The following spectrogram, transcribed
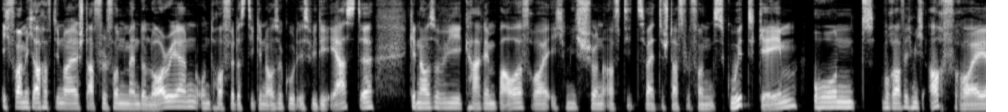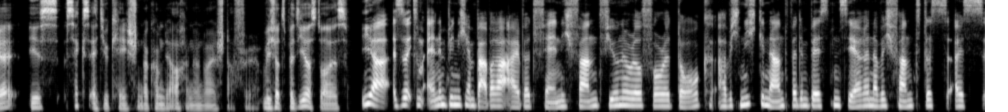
Ich freue mich auch auf die neue Staffel von Mandalorian und hoffe, dass die genauso gut ist wie die erste. Genauso wie Karin Bauer freue ich mich schon auf die zweite Staffel von Squid Game. Und worauf ich mich auch freue, ist Sex Education. Da kommt ja auch eine neue Staffel. Wie schaut es bei dir aus, Doris? Ja, also zum einen bin ich ein Barbara Albert-Fan. Ich fand Funeral for a Dog, habe ich nicht genannt bei den besten Serien, aber ich fand das als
